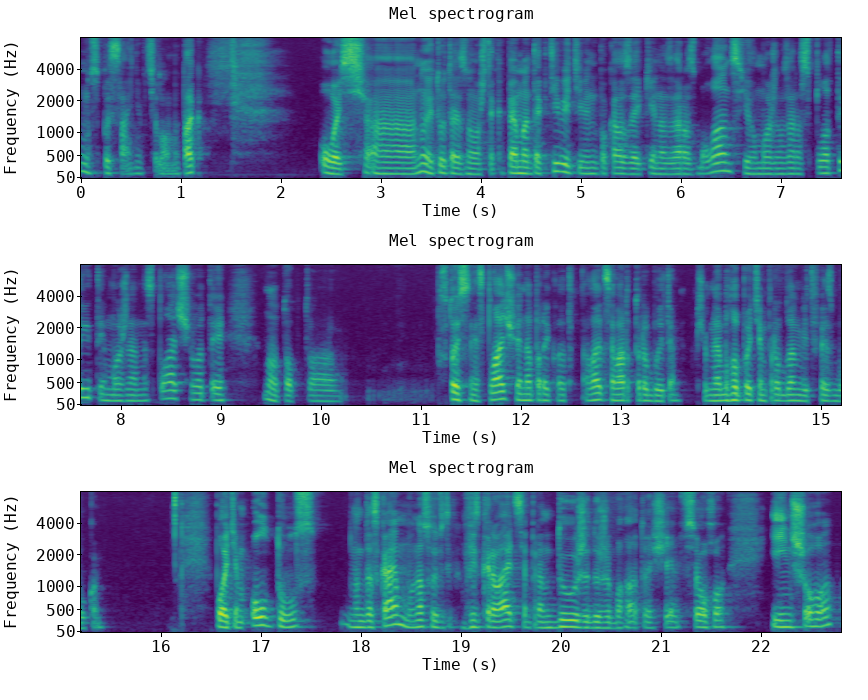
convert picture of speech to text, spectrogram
ну, списання в цілому. так. Ось, ну і тут знову ж таки Payment Activity, він показує, який у нас зараз баланс, його можна зараз сплатити, можна не сплачувати. Ну, тобто, хтось не сплачує, наприклад, але це варто робити, щоб не було потім проблем від Фейсбуку. Потім All Tools натискаємо, у нас відкривається прям дуже-дуже багато ще всього іншого.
